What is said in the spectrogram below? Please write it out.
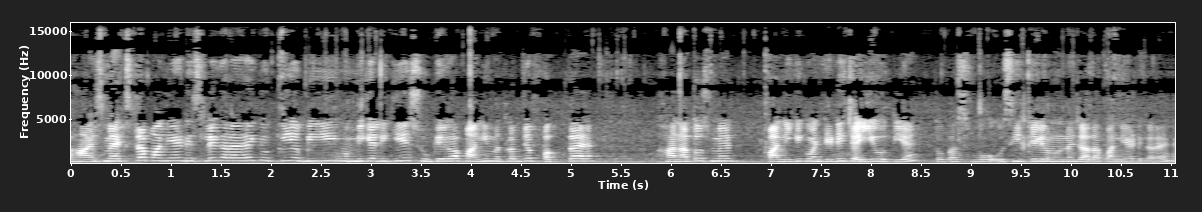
हाँ इसमें एक्स्ट्रा पानी ऐड इसलिए करा है क्योंकि अभी मम्मी कह रही कि ये सूखेगा पानी मतलब जब पकता है खाना तो उसमें पानी की क्वांटिटी चाहिए होती है तो बस वो उसी के लिए उन्होंने ज़्यादा पानी ऐड करा है।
